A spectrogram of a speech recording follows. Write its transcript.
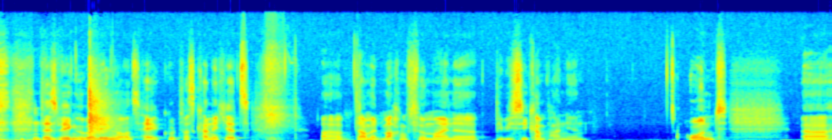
deswegen überlegen wir uns, hey, gut, was kann ich jetzt äh, damit machen für meine PPC-Kampagnen? Und äh,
